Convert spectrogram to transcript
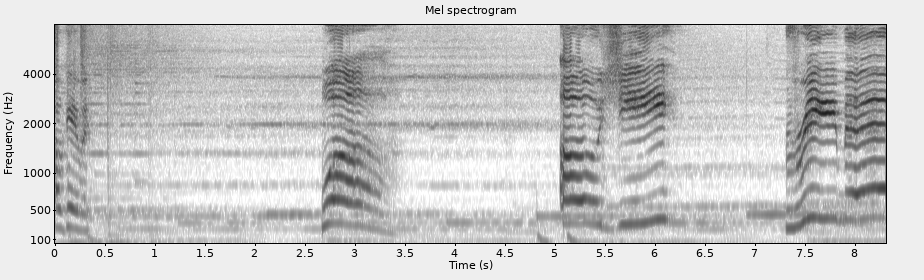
Okay, wait. Whoa. OG? Remix!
